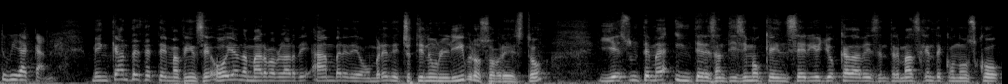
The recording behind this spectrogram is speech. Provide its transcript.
tu vida cambia. me encanta este tema. Fíjense, hoy Ana Mar va a hablar de hambre de hombre. De hecho, tiene un libro sobre esto. Y es un tema interesantísimo que en serio yo cada vez, entre más gente conozco,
